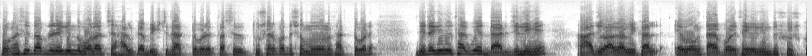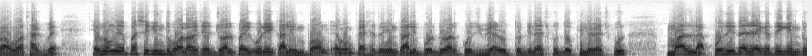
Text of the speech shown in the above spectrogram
প্রকাশিত আপডেটে কিন্তু বলা হচ্ছে হালকা বৃষ্টি থাকতে পারে, তার সাথে তুষারপাতের সম্ভাবনা থাকতে পারে, যেটা কিন্তু থাকবে দার্জিলিংয়ে আজ ও আগামীকাল এবং তারপরে থেকে কিন্তু শুষ্ক আবহাওয়া থাকবে এবং এর পাশে কিন্তু বলা হয়েছে জলপাইগুড়ি, কালিম্পং এবং তার সাথে কিন্তু আলিপুরদুয়ার, কুচবিহার, উত্তর দিনাজপুর, দক্ষিণ দিনাজপুর, মালদা প্রতিটা জায়গাতেই কিন্তু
